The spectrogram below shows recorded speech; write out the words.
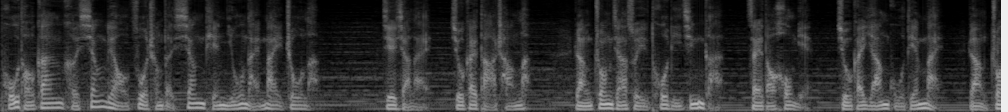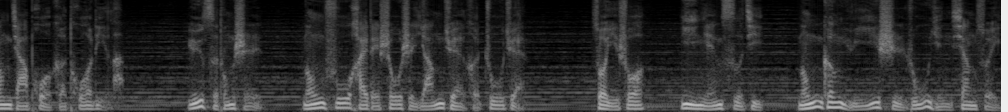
葡萄干和香料做成的香甜牛奶麦粥了。接下来就该打场了，让庄稼穗脱离茎秆；再到后面就该扬谷颠麦，让庄稼破壳脱粒了。与此同时，农夫还得收拾羊圈和猪圈。所以说，一年四季，农耕与仪式如影相随。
